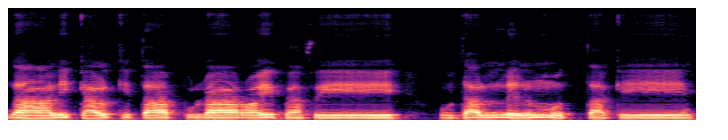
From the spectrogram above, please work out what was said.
Dalikal kitabu la raiba fi. Hudal lil muttaqin.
